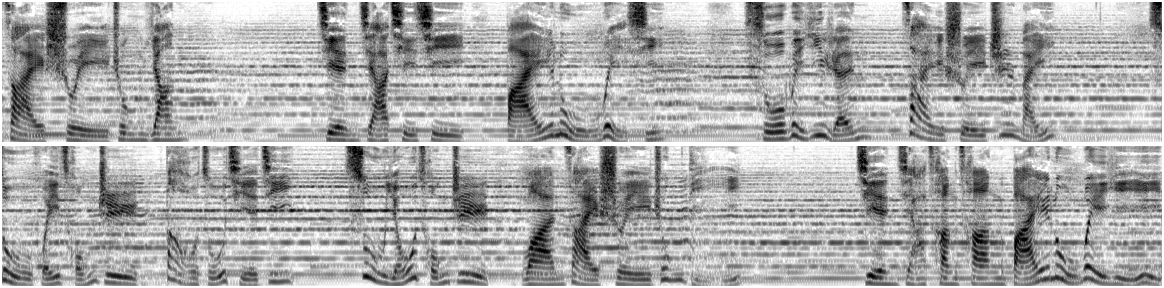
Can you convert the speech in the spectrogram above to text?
在水中央。蒹葭萋萋，白露未晞。所谓伊人，在水之湄。溯洄从之，道阻且跻；溯游从之，宛在水中底。蒹葭苍苍，白露未已。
